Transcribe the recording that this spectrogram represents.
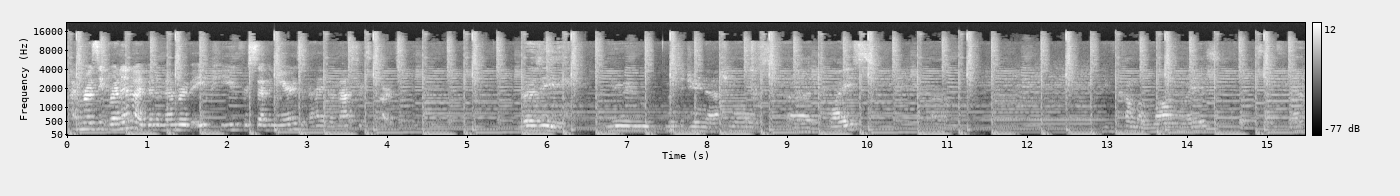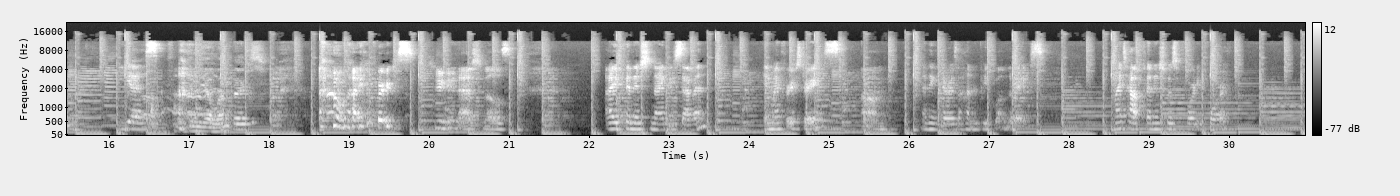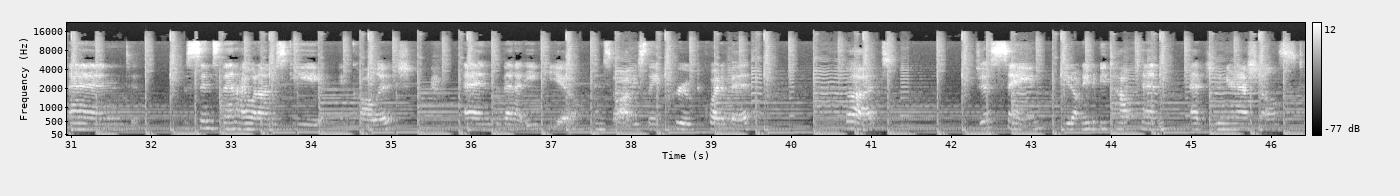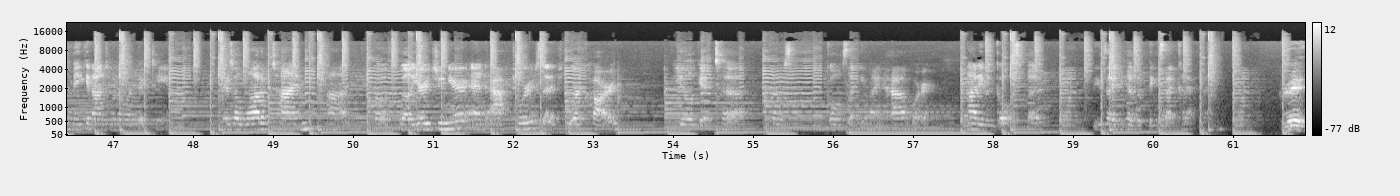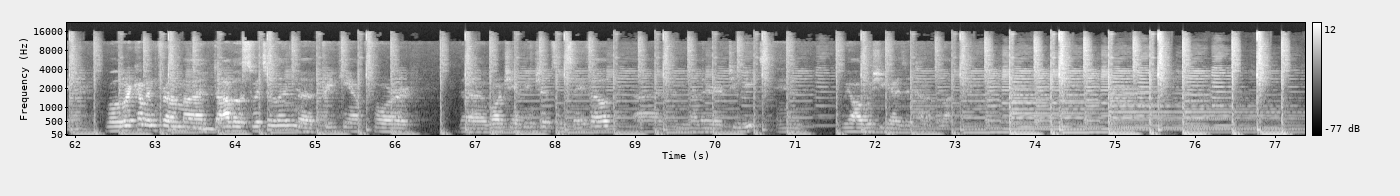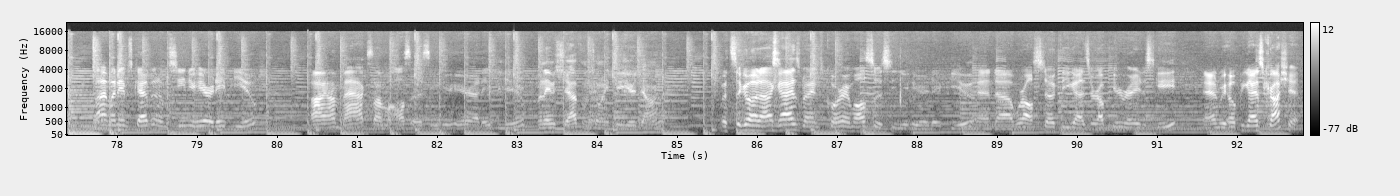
I'm Rosie Brennan. I've been a member of APU for seven years, and I have a master's in arts. Rosie, you went to junior nationals uh, twice. Um, you've come a long ways since then. Yes. Um, in the Olympics. my first junior nationals I finished 97 in my first race. Um, I think there was 100 people in the race. My top finish was 44th. And since then I went on to ski in college and then at APU. And so obviously improved quite a bit. But just saying, you don't need to be top 10 at junior nationals to make it onto an Olympic team. There's a lot of time um, both while you're a junior and afterwards that if you work hard, you'll get to those goals that you might have, or not even goals, but these ideas of things that could happen. Great. Well, we're coming from uh, Davos, Switzerland, the pre-camp for the World Championships in Seefeld. Uh, two weeks, and we all wish you guys a ton of luck. Hi, my name's Kevin. I'm a senior here at APU. Hi, I'm Max. I'm also a senior here at APU. My name is Jeff. I'm 22 years young. What's going on, guys? My name's Corey. I'm also a senior here at APU, and uh, we're all stoked that you guys are up here ready to ski, and we hope you guys crush it.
